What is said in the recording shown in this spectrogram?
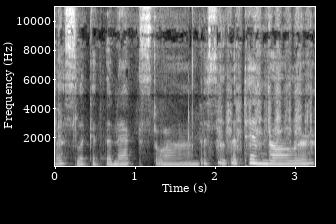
Let's look at the next one. This is the $10.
